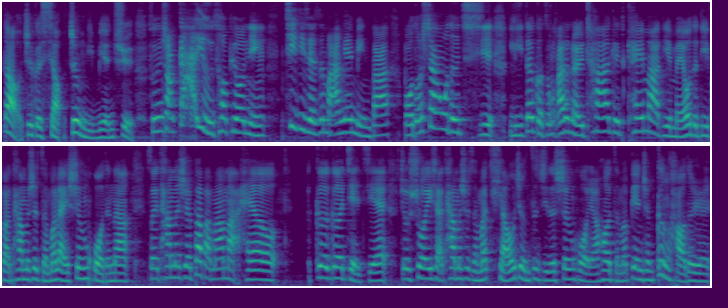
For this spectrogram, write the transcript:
到这个小镇里面去。所以你想，介有钞票人，天天侪是买眼名牌，跑到乡下头去，离的各种 I don't know Target、K 码也没有的地方，他们是怎么来生活的呢？所以他们是爸爸妈妈还有。哥哥姐姐就说一下他们是怎么调整自己的生活，然后怎么变成更好的人，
